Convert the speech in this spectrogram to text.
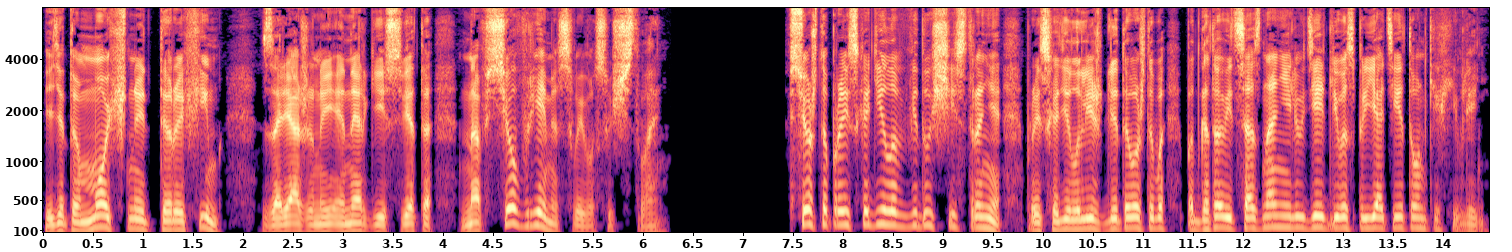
Ведь это мощный терафим, заряженный энергией света на все время своего существования. Все, что происходило в ведущей стране, происходило лишь для того, чтобы подготовить сознание людей для восприятия тонких явлений.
